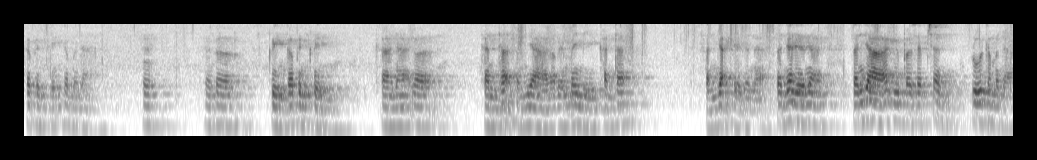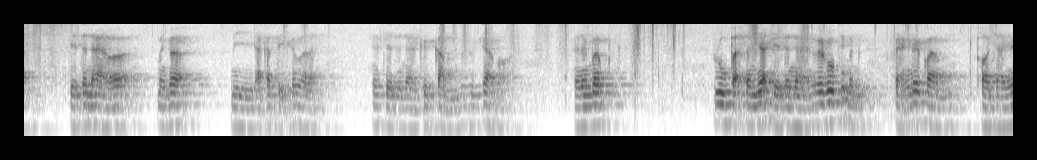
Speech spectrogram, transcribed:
ก็เป็นเสียงธรรมดาแล้วก็กลิ่นก็เป็นกลิ่นกานะก็คันทะสัญญาก็เป็นไม่มีคันทะสัญญาเจตนา สัญญาเจตนา สัญญาคือ perception รู้ธรรมดา เจตนาว่ามันก็มีอคติเข้ามาแล้วเจตนาคือกรรมที่แก้บอก ดังนั้นว่ารูปสัญญาเจตนาคือรูปที่มันแฝงด้วยความพอใจไม่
